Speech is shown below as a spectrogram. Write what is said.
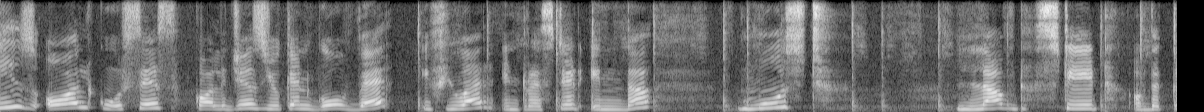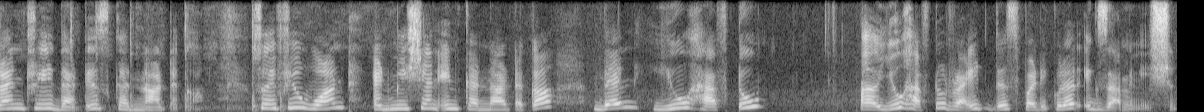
these all courses colleges you can go where if you are interested in the most loved state of the country that is Karnataka. So if you want admission in Karnataka then you have to uh, you have to write this particular examination.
